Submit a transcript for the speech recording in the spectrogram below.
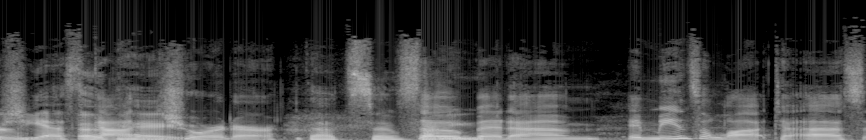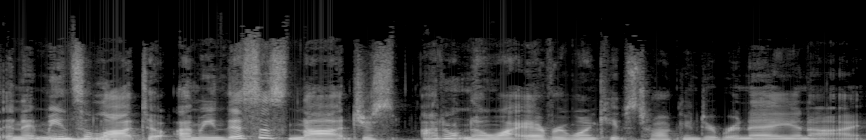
years. Yes, gotten shorter. That's so So, but um, it means a lot to us, and it means Mm-hmm. a lot to. I mean, this is not just. I don't know why everyone keeps talking to Renee and I.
